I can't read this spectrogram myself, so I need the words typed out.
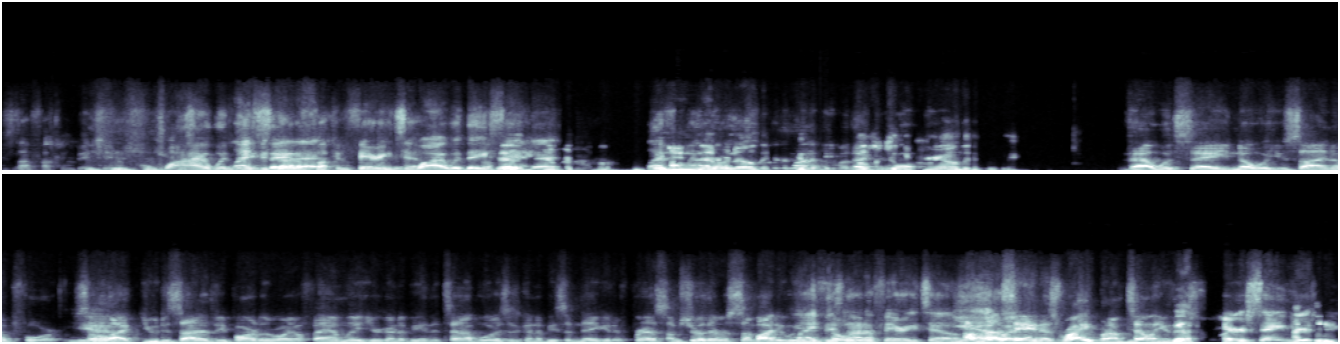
Stop fucking bitching. Why would Life they is say not that? a fucking fairy tale. Why would they say You that? never know. Because you never know. a They certain amount of people that closer grew up that would say you know what you sign up for. So like you decided to be part of the royal family, you're going to be in the tabloids. There's going to be some negative press. I'm sure there was somebody who Life even is not her- a fairy tale. Yeah, I'm not but- saying it's right, but I'm telling you Yeah, that's You're saying I you're think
